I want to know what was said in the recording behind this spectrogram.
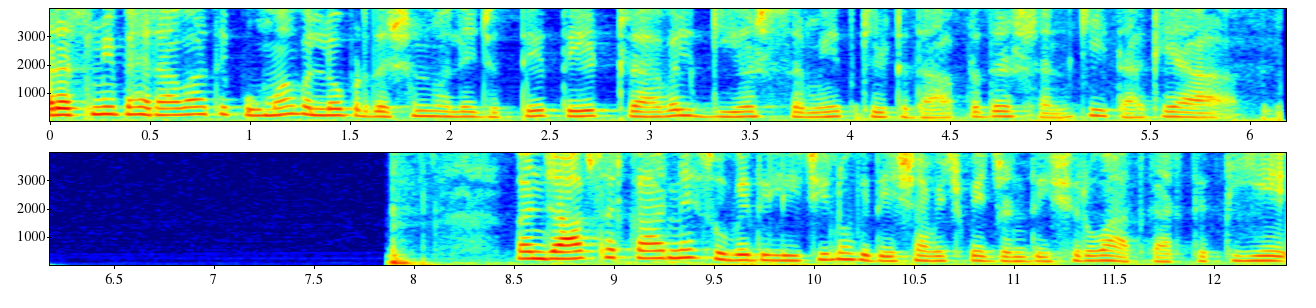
ਰਸਮੀ ਪਹਿਰਾਵਾ ਤੇ ਪੂਮਾ ਵੱਲੋਂ ਪ੍ਰਦਰਸ਼ਨ ਵਾਲੇ ਜੁੱਤੇ ਤੇ ਟਰੈਵਲ ਗੀਅਰ ਸਮੇਤ ਕਿਟ ਦਾ ਪ੍ਰਦਰਸ਼ਨ ਕੀਤਾ ਗਿਆ। ਪੰਜਾਬ ਸਰਕਾਰ ਨੇ ਸੂਬੇ ਦੀ ਲੀਚੀ ਨੂੰ ਵਿਦੇਸ਼ਾਂ ਵਿੱਚ ਭੇਜਣ ਦੀ ਸ਼ੁਰੂਆਤ ਕਰ ਦਿੱਤੀ ਹੈ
